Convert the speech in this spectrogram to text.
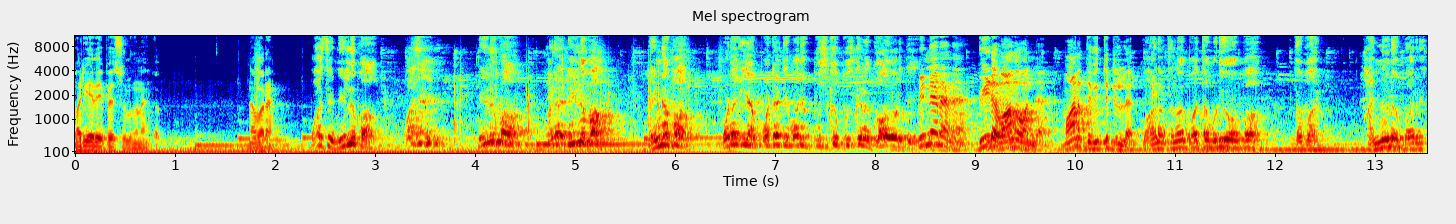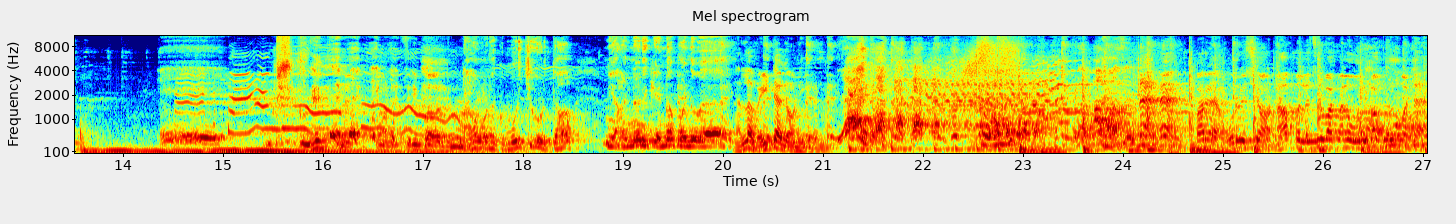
மரியாதை பேச சொல்லுங்கண்ணே. நான் வரேன். வாசு நில்லுப்பா. வாசு நில்லுப்பா. அட நில்லுப்பா. என்னப்பா? உனக்கு என் பொண்டாட்டி மாதிரி புஸ்கு புஸ்குன்னு கோவம் வருது. பின்ன என்ன வீடை வாங்க வந்தேன். மானத்தை வித்துட்டு இல்ல. வானத்தெல்லாம் பார்த்தா முடியுமாப்பா? இந்த பார். அண்ணனை பாரு. திருப்பி நான் உனக்கு முடிச்சு கொடுத்தா நீ அண்ணனுக்கு என்ன பண்ணுவ? நல்லா வெயிட்டா கவனிக்கிறேன். பாருங்க ஒரு விஷயம் நாற்பது லட்ச ரூபாய்க்கு மேல ஒரு ரூபாய் கொடுக்க மாட்டேன்.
